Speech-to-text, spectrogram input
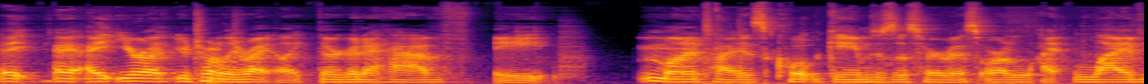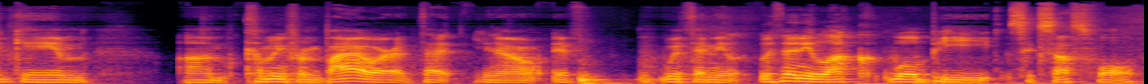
I, I, you're you're totally right. Like they're gonna have a monetized quote games as a service or li- live game um, coming from Bioware that you know if with any with any luck will be successful.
